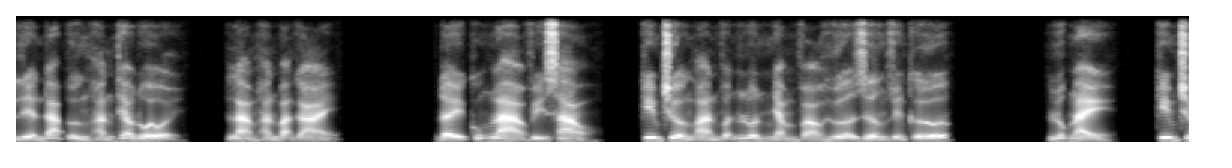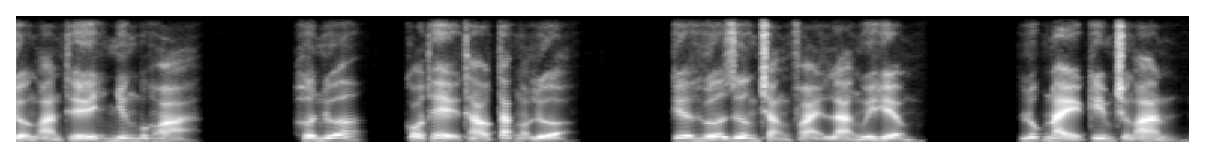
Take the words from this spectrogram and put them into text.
liền đáp ứng hắn theo đuổi, làm hắn bạn gái. Đây cũng là vì sao, Kim Trường An vẫn luôn nhằm vào hứa dương duyên cớ. Lúc này, Kim Trường An thế nhưng bốc hỏa. Hơn nữa, có thể thao tác ngọn lửa. Kia hứa dương chẳng phải là nguy hiểm. Lúc này Kim Trường An,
